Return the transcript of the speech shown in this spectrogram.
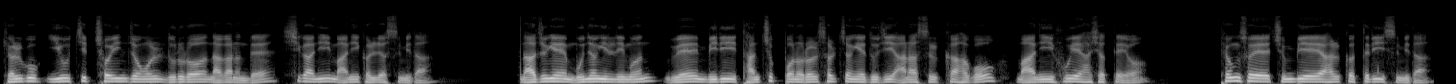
결국 이웃집 초인종을 누르러 나가는데 시간이 많이 걸렸습니다. 나중에 문영일님은 왜 미리 단축 번호를 설정해 두지 않았을까 하고 많이 후회하셨대요. 평소에 준비해야 할 것들이 있습니다.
